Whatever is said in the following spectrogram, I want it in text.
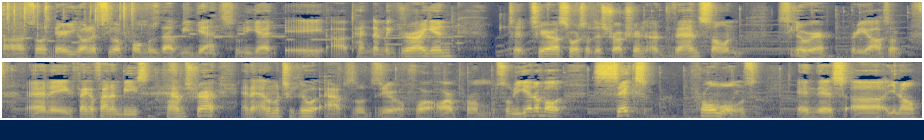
Uh, so there you go. Let's see what promos that we get. So we get a uh, Pandemic Dragon, Tierra Source of Destruction, Advanced Zone, Secret Rare, pretty awesome, and a Fanga Phantom Beast Hamstrat, and an Elemental Hero Absolute Zero for our promo. So we get about six promos in this, uh, you know,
